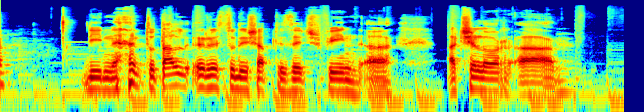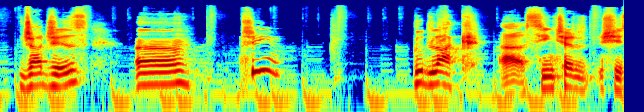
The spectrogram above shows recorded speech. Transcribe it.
30% din total, restul de 70 fiind uh, acelor uh, judges. Uh, și good luck, uh, sincer și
